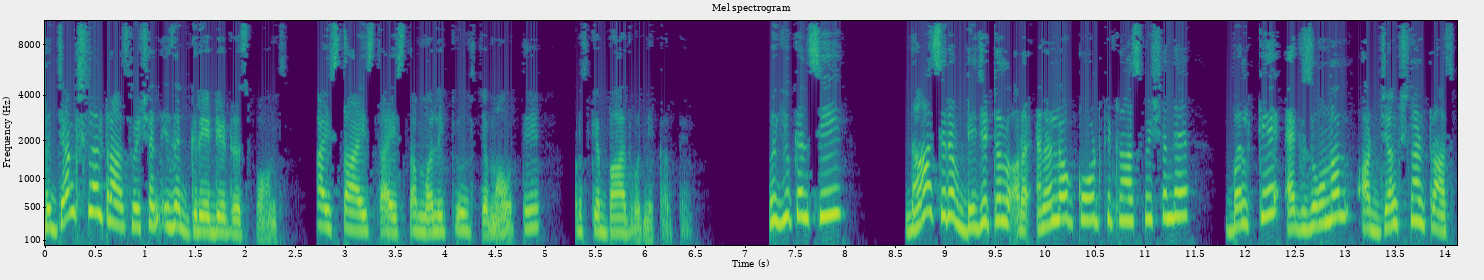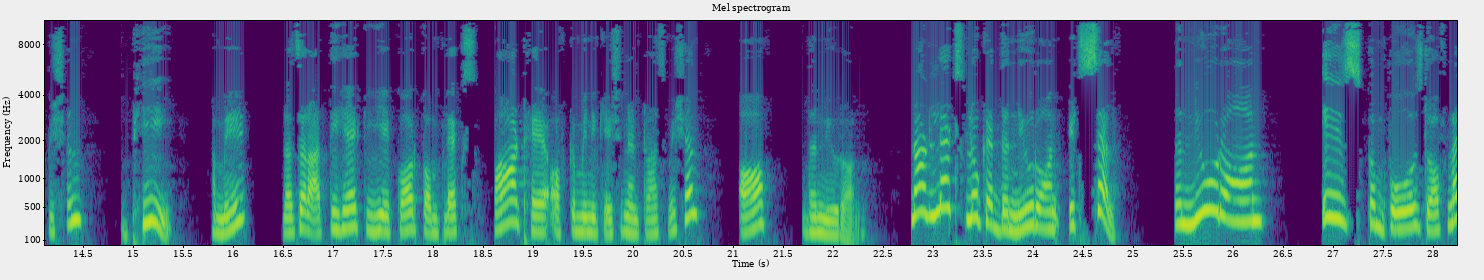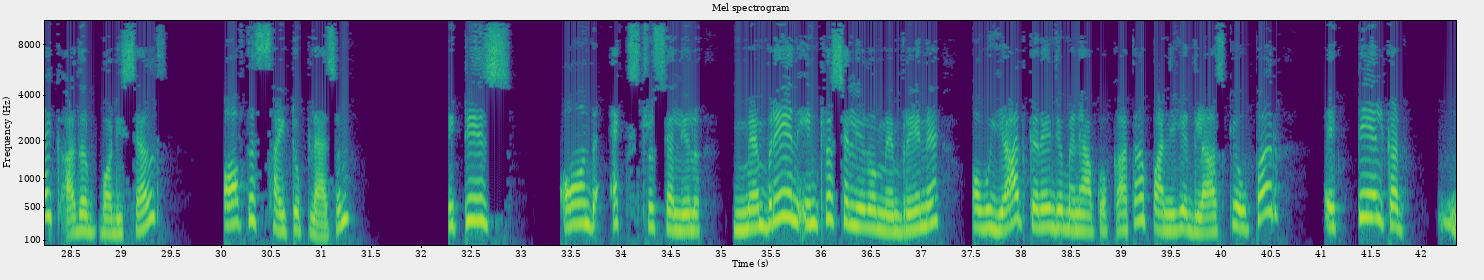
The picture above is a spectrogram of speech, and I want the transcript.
the junctional transmission is a graded response آہستہ آہستہ آہستہ molecules جمع ہوتے ہیں اور اس کے بعد وہ نکلتے ہیں تو یو کین سی نہ صرف ڈیجیٹل اور اینالگ کوڈ کی ٹرانسمیشن ہے بلکہ ایکزونل اور جنکشنل ٹرانسمیشن بھی ہمیں نظر آتی ہے کہ یہ ایک اور کمپلیکس پارٹ ہے of of end transmission the neuron نا let's look at the neuron itself the neuron is compose of like other body cells of the cytoplasm it is on the cellular membrane intracellular membrane ہے اور وہ یاد کریں جو میں نے آپ کو کہا تھا پانی کے گلاس کے اوپر ایک تیل کا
